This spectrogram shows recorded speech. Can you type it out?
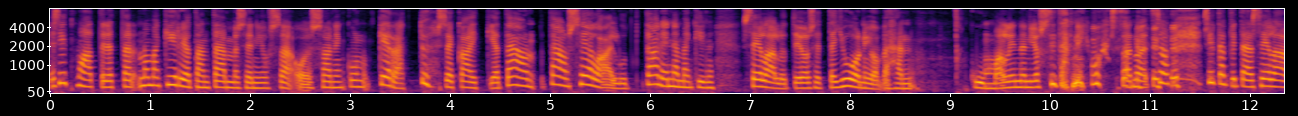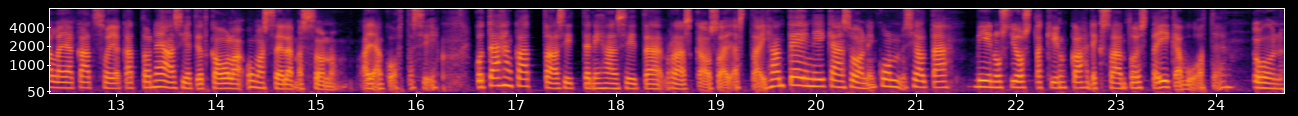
Ja sitten mä ajattelin, että no mä kirjoitan tämmöisen, jossa olisi niin kuin kerätty se kaikki. Ja tämä on, tää on selailu, tämä on enemmänkin selailuteos, että juoni on vähän kummallinen, jos sitä niin voi sanoa. Että se on, sitä pitää selailla ja katsoa ja katsoa ne asiat, jotka olla omassa elämässä on ajankohtaisia. Kun tähän kattaa sitten ihan siitä raskausajasta. Ihan teini-ikään se on niin kuin sieltä miinus jostakin 18 ikävuoteen. On.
